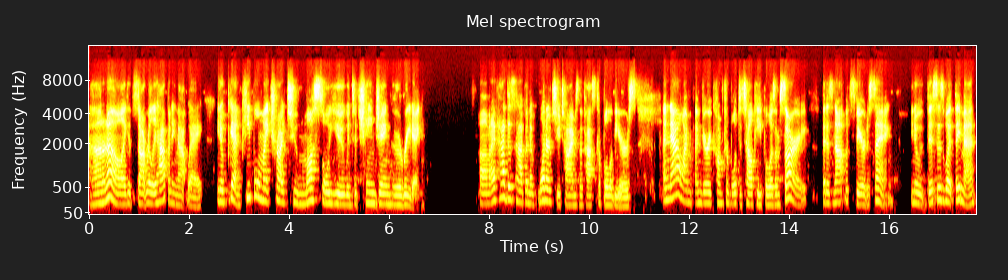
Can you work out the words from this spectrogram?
I don't know, like it's not really happening that way. You know, again, people might try to muscle you into changing the reading. Um, and I've had this happen one or two times in the past couple of years. And now I'm, I'm very comfortable to tell people is I'm sorry, that is not what spirit is saying. You know, this is what they meant,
